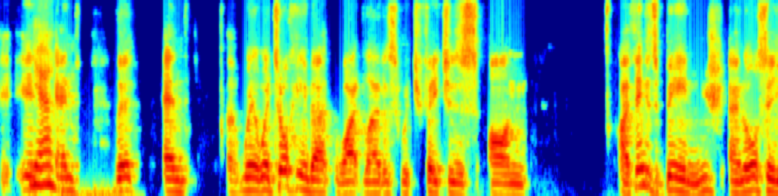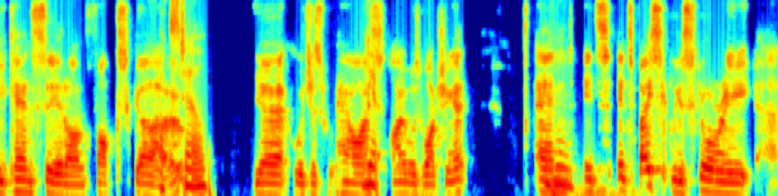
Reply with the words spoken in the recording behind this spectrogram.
It- Yeah. And the and uh, we're we're talking about White Lotus, which features on, I think it's Binge, and also you can see it on Fox Go. Foxtel. Yeah, which is how I, s- I was watching it. and it's it's basically a story. Uh,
